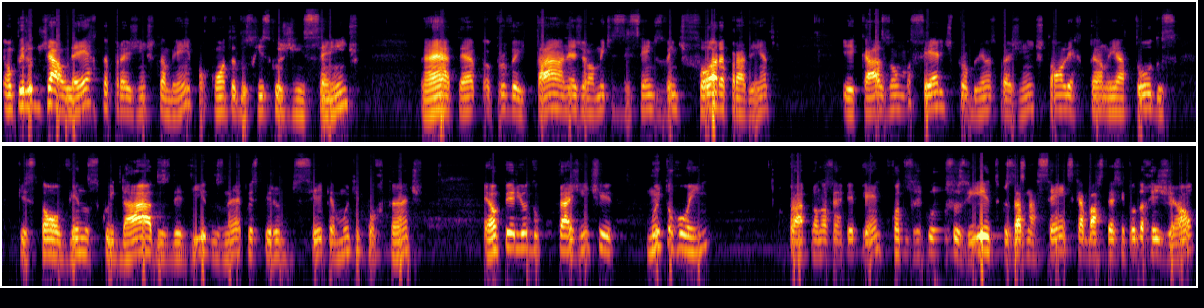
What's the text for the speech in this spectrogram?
É um período de alerta para a gente também, por conta dos riscos de incêndio. Né? Até aproveitar, né? geralmente esses incêndios vêm de fora para dentro. e causam uma série de problemas para a gente. Estão alertando aí a todos que estão ouvindo os cuidados devidos né, com esse período de seca, é muito importante. É um período para a gente muito ruim para a nossa RPPN, conta dos recursos hídricos, das nascentes que abastecem toda a região.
